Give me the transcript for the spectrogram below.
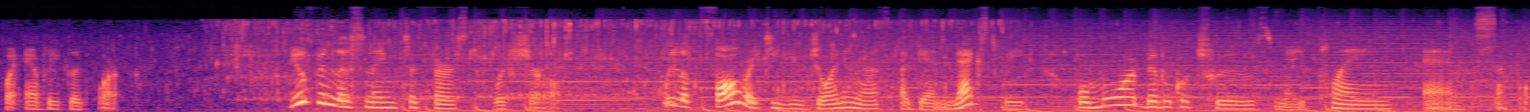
for every good work. You've been listening to Thirst with Sheryl. We look forward to you joining us again next week for more biblical truths made plain and simple.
